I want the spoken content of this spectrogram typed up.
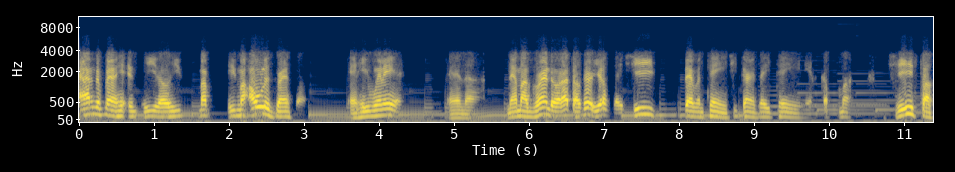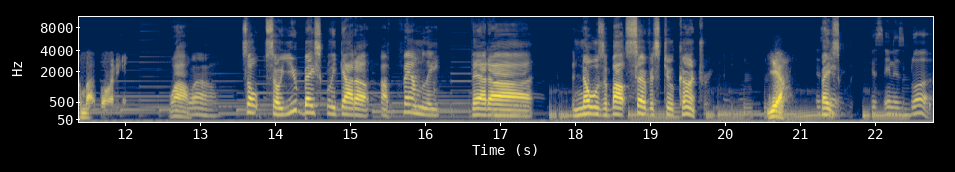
I understand. He, you know, he's my he's my oldest grandson, and he went in. And uh, now my granddaughter, I talked to her yesterday. She's 17. She turns 18 in a couple months. She's talking about going in. Wow. Wow. So so you basically got a, a family that uh knows about service to a country. Yeah, It's in, Basically. it's in his blood.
